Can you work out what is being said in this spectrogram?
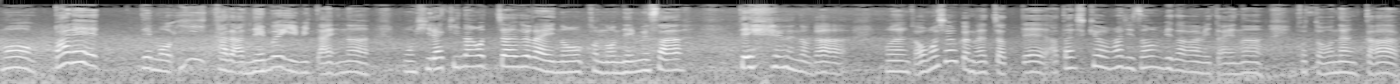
うもうバレエでもいいから眠いみたいなもう開き直っちゃうぐらいのこの眠さっていうのがもうなんか面白くなっちゃって私今日マジゾンビだわみたいなことをなんか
